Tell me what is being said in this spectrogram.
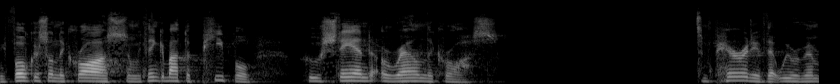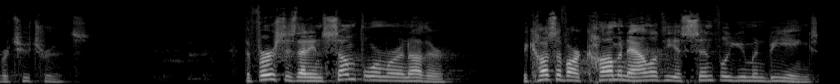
we focus on the cross and we think about the people who stand around the cross. It's imperative that we remember two truths. The first is that in some form or another, because of our commonality as sinful human beings,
